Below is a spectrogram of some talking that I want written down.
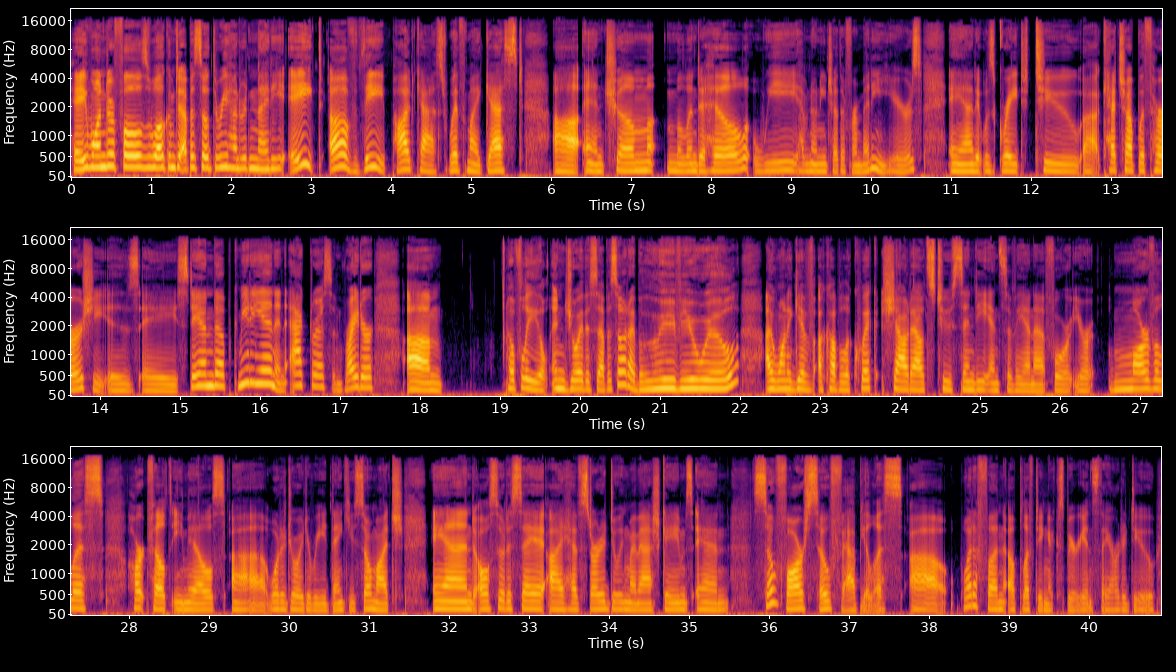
Hey, wonderfuls. Welcome to episode 398 of the podcast with my guest uh, and chum, Melinda Hill. We have known each other for many years, and it was great to uh, catch up with her. She is a stand up comedian and actress and writer. Um, Hopefully, you'll enjoy this episode. I believe you will. I want to give a couple of quick shout outs to Cindy and Savannah for your marvelous, heartfelt emails. Uh, what a joy to read. Thank you so much. And also to say, I have started doing my MASH games, and so far, so fabulous. Uh, what a fun, uplifting experience they are to do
